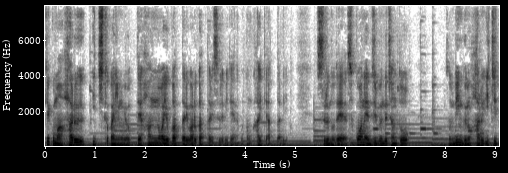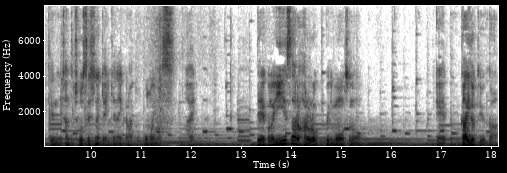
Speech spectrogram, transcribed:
結構まあ貼る位置とかにもよって反応が良かったり悪かったりするみたいなことも書いてあったりするのでそこはね自分でちゃんとそのリングの貼る位置っていうのをちゃんと調整しなきゃいけないかなと思います。はい。で、この ESR ハロロックにも、その、えっ、ー、と、ガイドというか、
